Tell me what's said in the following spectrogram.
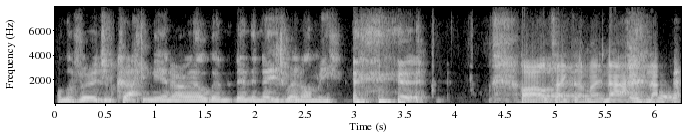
on the verge of cracking the NRL. Then then the knees went on me. I'll take that, mate. Nah, nah.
